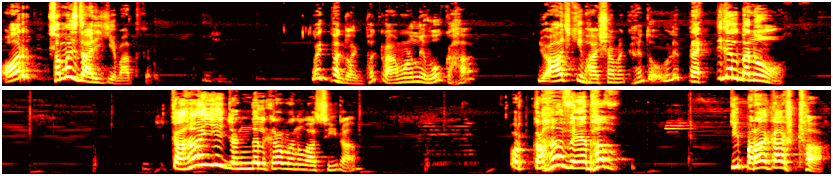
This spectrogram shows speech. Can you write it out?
और समझदारी की बात करो। लगभग लगभग रावण ने वो कहा, जो आज की भाषा में कहें तो बोले, प्रैक्टिकल बनो। कहा ये जंगल का वनवासी राम? और कहा वैभव की पराकाष्ठा?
